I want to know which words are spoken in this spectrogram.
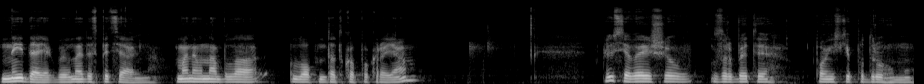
не йде, якби вона йде спеціально. У мене вона була лопнута тако по краям. Плюс я вирішив зробити повністю по-другому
